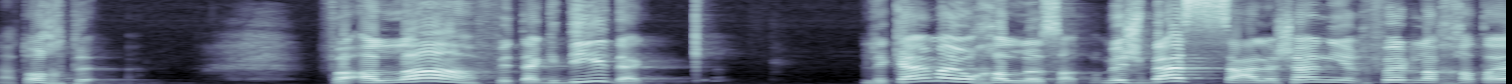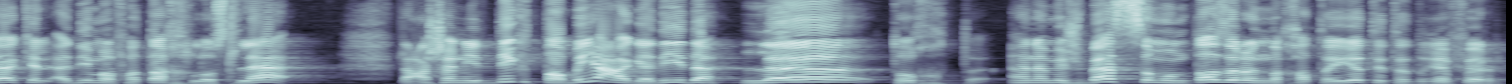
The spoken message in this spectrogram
لا تخطئ. فالله في تجديدك لكي يخلصك. مش بس علشان يغفر لك خطاياك القديمة فتخلص لا. ده عشان يديك طبيعة جديدة لا تخطئ. أنا مش بس منتظر إن خطيتي تتغفر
